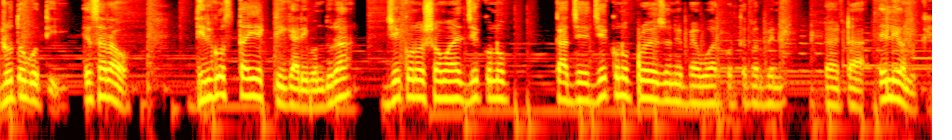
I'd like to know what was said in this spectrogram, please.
দ্রুত গতি। এছাড়াও, দীর্ঘস্থায়ী একটি গাড়ি, বন্ধুরা যে কোনো সময় যে কোনো কাজে যে কোনো প্রয়োজনে ব্যবহার করতে পারবেন টয়োটা এলিয়নকে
